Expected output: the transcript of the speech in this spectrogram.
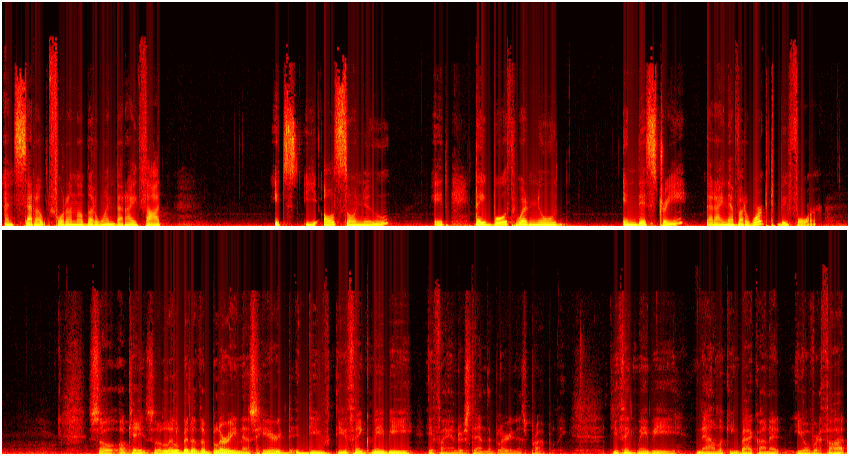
and settled for another one that I thought it's also new. It they both were new industry that I never worked before. So okay, so a little bit of the blurriness here. Do you do you think maybe if I understand the blurriness properly, do you think maybe now looking back on it, you overthought?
